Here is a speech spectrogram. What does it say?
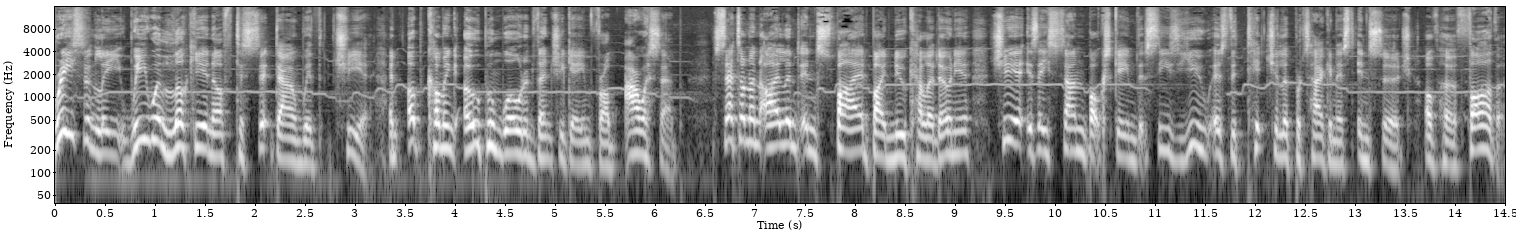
Recently, we were lucky enough to sit down with Tchia, an upcoming open world adventure game from Awaceb. Set on an island inspired by New Caledonia, Tchia is a sandbox game that sees you as the titular protagonist in search of her father.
